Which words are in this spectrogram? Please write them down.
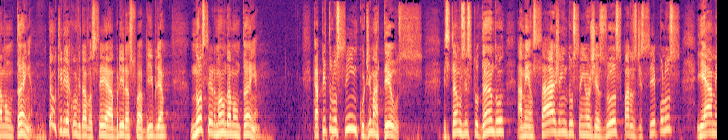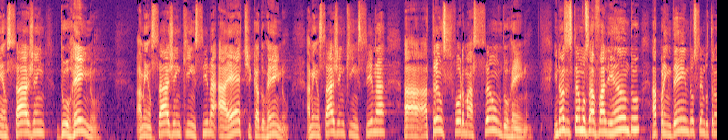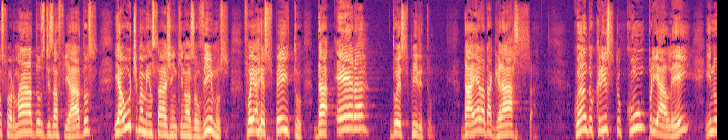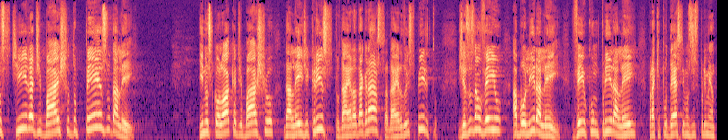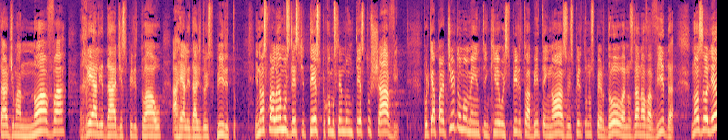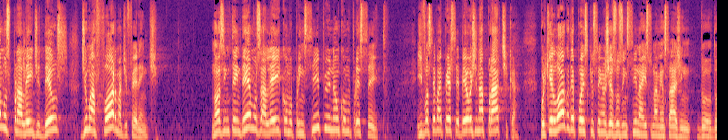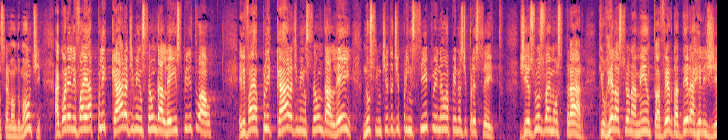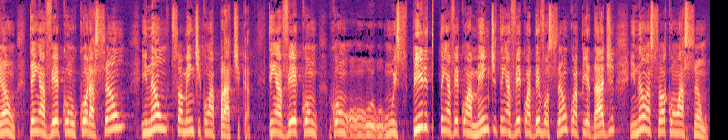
da Montanha. Então eu queria convidar você a abrir a sua Bíblia no Sermão da Montanha, capítulo 5 de Mateus. Estamos estudando a mensagem do Senhor Jesus para os discípulos e é a mensagem do reino, a mensagem que ensina a ética do reino, a mensagem que ensina a, a transformação do reino. E nós estamos avaliando, aprendendo, sendo transformados, desafiados. E a última mensagem que nós ouvimos foi a respeito da era do Espírito, da era da graça. Quando Cristo cumpre a lei e nos tira debaixo do peso da lei e nos coloca debaixo da lei de Cristo, da era da graça, da era do Espírito. Jesus não veio abolir a lei, veio cumprir a lei para que pudéssemos experimentar de uma nova realidade espiritual, a realidade do Espírito. E nós falamos deste texto como sendo um texto-chave, porque a partir do momento em que o Espírito habita em nós, o Espírito nos perdoa, nos dá nova vida, nós olhamos para a lei de Deus de uma forma diferente. Nós entendemos a lei como princípio e não como preceito. E você vai perceber hoje na prática. Porque logo depois que o Senhor Jesus ensina isso na mensagem do, do Sermão do Monte, agora ele vai aplicar a dimensão da lei espiritual. Ele vai aplicar a dimensão da lei no sentido de princípio e não apenas de preceito. Jesus vai mostrar que o relacionamento, a verdadeira religião, tem a ver com o coração e não somente com a prática tem a ver com, com um espírito, tem a ver com a mente, tem a ver com a devoção, com a piedade, e não é só com a ação.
